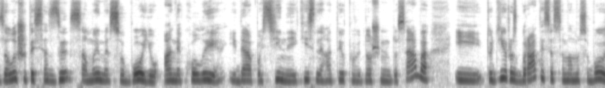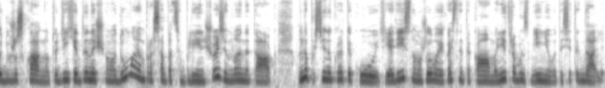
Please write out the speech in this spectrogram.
залишитися з самими собою, а не коли йде постійний якийсь негатив по відношенню до себе, і тоді розбиратися з самими собою дуже складно. Тоді єдине, що ми думаємо про себе, це блін, що зі мною не так. Мене постійно критикують. Я дійсно, можливо, якась не така, мені треба змінюватись і так далі.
